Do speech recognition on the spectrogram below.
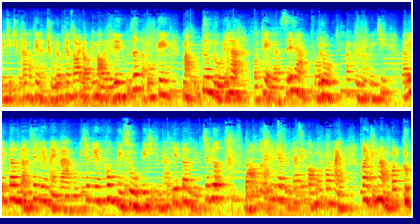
Quý anh chị chúng ta có thể là chủ động theo dõi đó cái màu này lên cũng rất là ok mà cũng tương đối là có thể là dễ dàng phối đồ các thứ cho quý anh chị. Và yên tâm là cái chất len này là một cái chất len không hề xù quý anh chị chúng ta yên tâm về chất lượng. Đó rồi tiếp theo chúng ta sẽ có một con này. Con này cũng là một con cực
